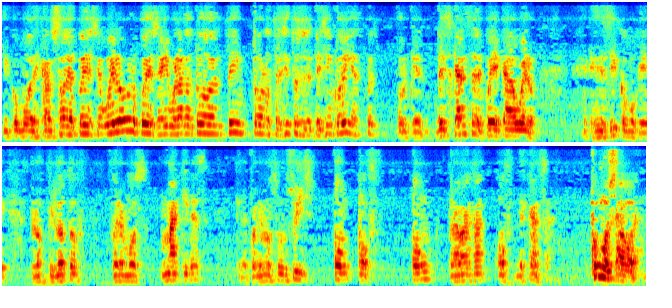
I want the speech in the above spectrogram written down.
Y como descansó después de ese vuelo, lo puede seguir volando todo el tiempo, todos los 365 días, pues, porque descansa después de cada vuelo. Es decir, como que los pilotos fuéramos máquinas que le ponemos un switch on-off on trabaja, off descansa. ¿Cómo es ahora?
